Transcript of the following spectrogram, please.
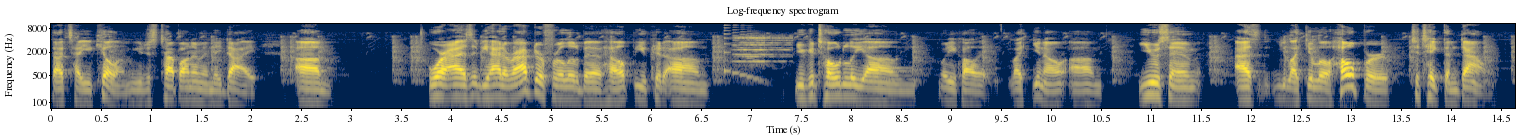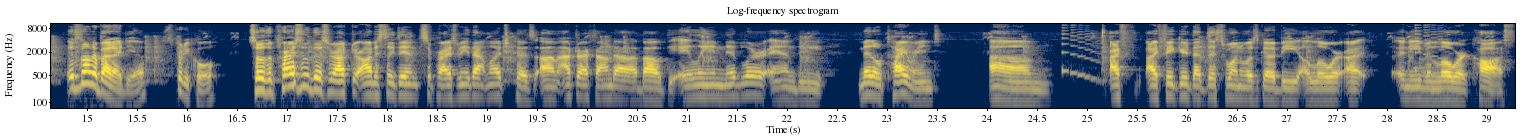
that's how you kill them. You just tap on them and they die. Um, whereas if you had a raptor for a little bit of help, you could um, you could totally um, what do you call it? Like you know um, use him as like your little helper to take them down. It's not a bad idea. It's pretty cool. So the price of this raptor honestly didn't surprise me that much because um, after I found out about the alien nibbler and the metal tyrant, um, I, I figured that this one was going to be a lower, uh, an even lower cost,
